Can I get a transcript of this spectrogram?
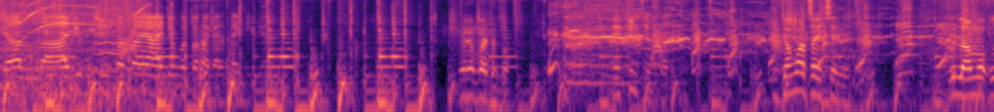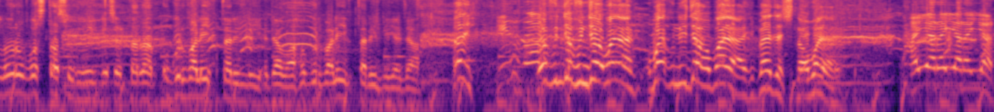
ইয়াল্লা আজ বুঝি সকায় আজ কত লাগাল তাই কি দেখি চিন্তা জমা চাইছে নি গুলামকলোর অবস্থা শুরু হয়ে গেছে তারা অগুর বাড়ি ইফতারি লিয়ে যাওয়া অগুর বাড়ি ইফতারি লিয়ে যা এই ওই ফুঞ্জা ফুঞ্জা ওবাই আয় ওবাই যাস না ওবাই আয় আইয়ার আইয়ার আইয়ার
